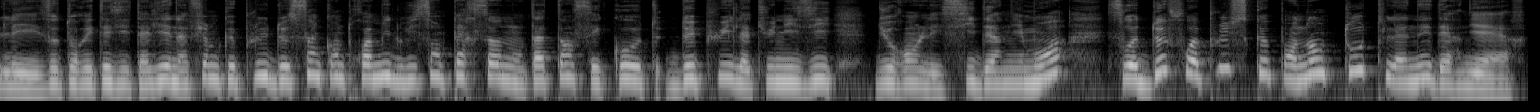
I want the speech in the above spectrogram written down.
Les autorités italiennes affirment que plus de 53 800 personnes ont atteint ces côtes depuis la Tunisie durant les six derniers mois, soit deux fois plus que pendant toute l'année dernière.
